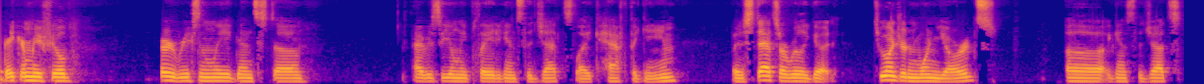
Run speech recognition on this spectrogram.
Baker Mayfield, very recently against, uh, obviously, only played against the Jets like half the game, but his stats are really good. 201 yards uh, against the Jets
